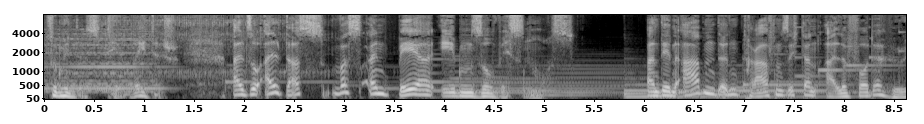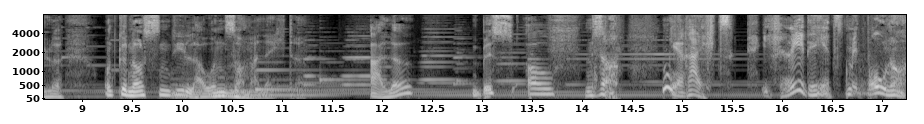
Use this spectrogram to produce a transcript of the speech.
Zumindest theoretisch. Also all das, was ein Bär ebenso wissen muss. An den Abenden trafen sich dann alle vor der Höhle und genossen die lauen Sommernächte. Alle, bis auf... So, mir reicht's. Ich rede jetzt mit Bruno.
